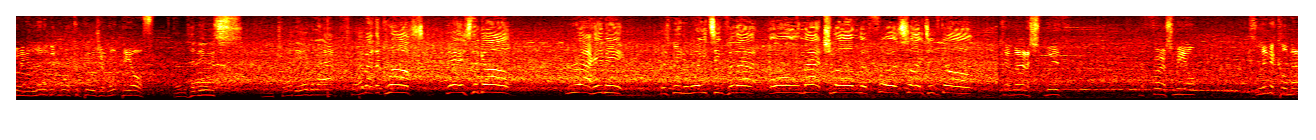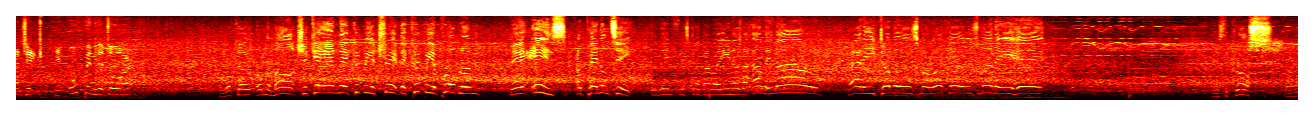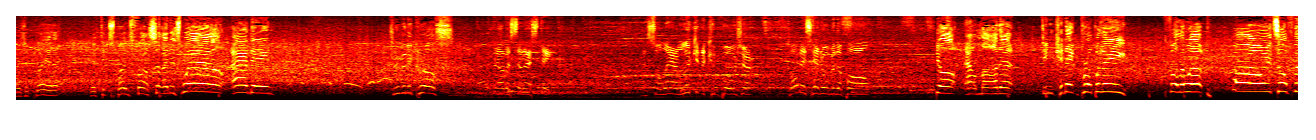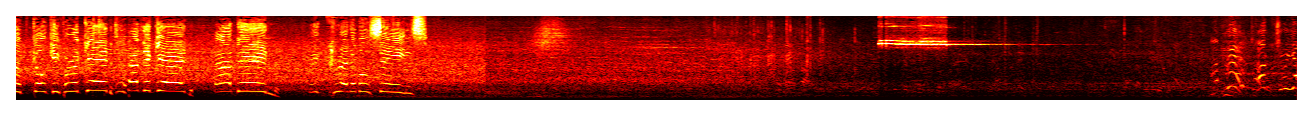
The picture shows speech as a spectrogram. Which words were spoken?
showing a little bit more composure. Will it pay off? El Khannouss uh, tried the overlap. How about the cross? There's the goal. Rahimi has been waiting for that all match long. The first sight of goal. Kamash with the first real clinical magic. It opened the door. Morocco on the march again. There could be a trip. There could be a problem. There is a penalty. The win for his club Al Ain over Al Hilal. And he doubles Morocco's money here. There's the cross. There's a player left exposed far side as well. And in. Driven across. Now the Celeste. And Soler, look at the composure. Got his head over the ball. Shot. Almada didn't connect properly. Follow up. Oh, it's off the goalkeeper again and again and in. Incredible scenes. Free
